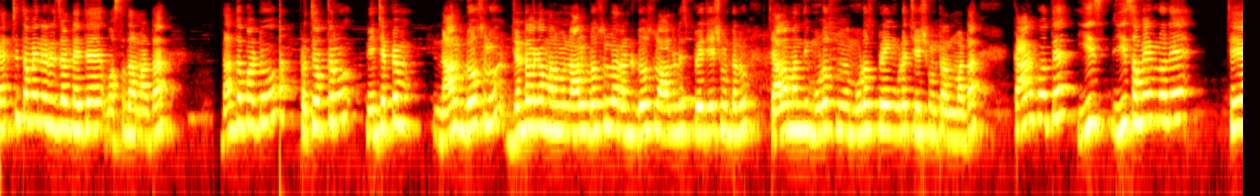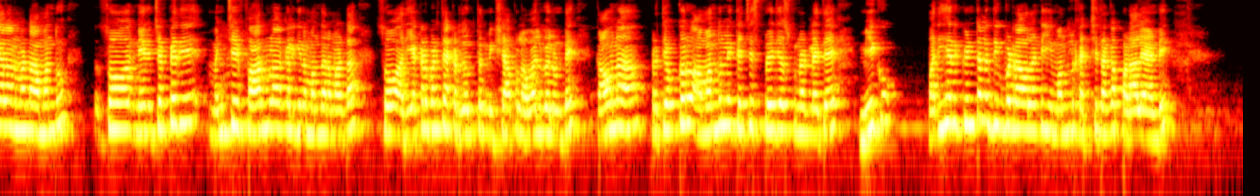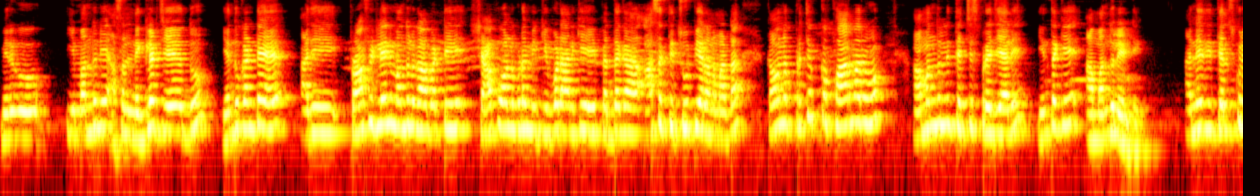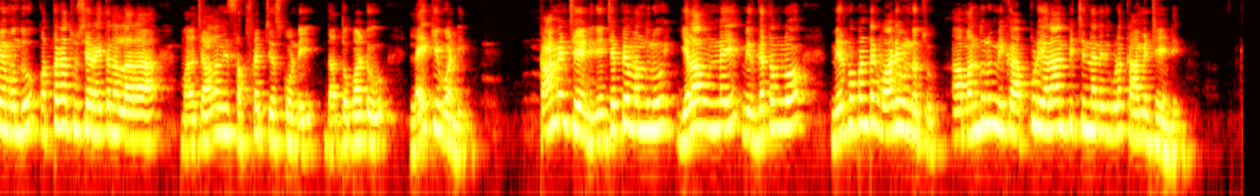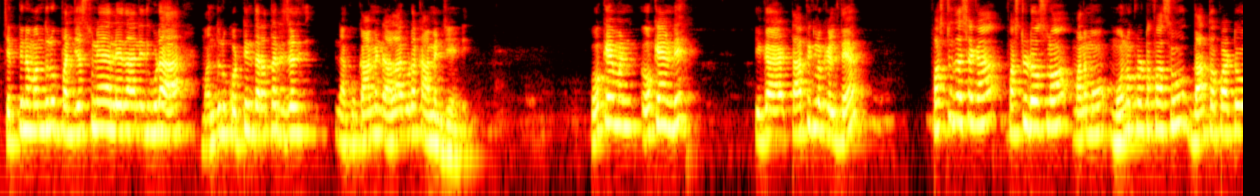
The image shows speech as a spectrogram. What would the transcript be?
ఖచ్చితమైన రిజల్ట్ అయితే వస్తుందన్నమాట. దాంతోపాటు ప్రతి ఒక్కరూ నేను చెప్పే నాలుగు డోసులు జనరల్గా మనము నాలుగు డోసుల్లో రెండు డోసులు ఆల్రెడీ స్ప్రే చేసి ఉంటారు. చాలామంది మూడో మూడో స్ప్రేయింగ్ కూడా చేసి ఉంటారు అనమాట కాకపోతే ఈ ఈ సమయంలోనే చేయాలన్నమాట ఆ మందు. సో నేను చెప్పేది మంచి ఫార్ములా కలిగిన మందు అనమాట సో అది ఎక్కడ పడితే అక్కడ దొరుకుతుంది. మీకు షాపులో అవైలబుల్ ఉంటాయి. కావున ప్రతి ఒక్కరూ ఆ మందుల్ని తెచ్చి స్ప్రే చేసుకున్నట్లయితే మీకు పదిహేను క్వింటాల దిగుబడి రావాలంటే ఈ మందులు ఖచ్చితంగా పడాలి అండి. మీరు ఈ మందుని అసలు నెగ్లెక్ట్ చేయొద్దు. ఎందుకంటే అది ప్రాఫిట్ లేని మందులు కాబట్టి షాప్ వాళ్ళు కూడా మీకు ఇవ్వడానికి పెద్దగా ఆసక్తి చూపించారు అనమాట కావున ప్రతి ఒక్క ఫార్మరు ఆ మందుల్ని తెచ్చి స్ప్రే చేయాలి. ఇంతకీ ఆ మందులేంటి? అనేది తెలుసుకునే ముందు కొత్తగా చూసే రైతనల్లారా మన ఛానల్ని సబ్స్క్రైబ్ చేసుకోండి. దాంతోపాటు లైక్ ఇవ్వండి. కామెంట్ చేయండి. నేను చెప్పే మందులు ఎలా ఉన్నాయి? మీరు గతంలో మిరప పంటకు వాడి ఉండొచ్చు. ఆ మందులు మీకు అప్పుడు ఎలా అనిపించింది అనేది కూడా కామెంట్ చేయండి. చెప్పిన మందులు పనిచేస్తున్నాయా లేదా అనేది కూడా మందులు కొట్టిన తర్వాత రిజల్ట్ నాకు కామెంట్ అలా కూడా కామెంట్ చేయండి. ఓకే మన్ ఓకే అండి. ఇక టాపిక్లోకి వెళ్తే ఫస్ట్ దశగా ఫస్ట్ డోస్లో మనము మోనోక్రోటోఫాసు దాంతోపాటు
